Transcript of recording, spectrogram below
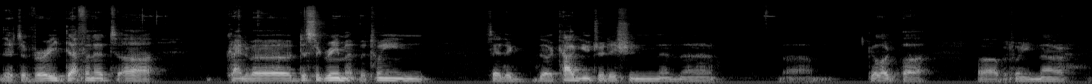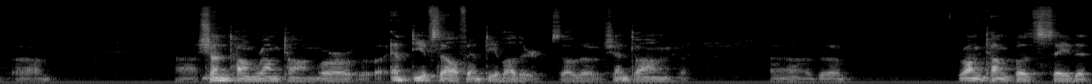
there's a very definite uh, kind of a disagreement between, say, the, the Kagyu tradition and the um, Gelugpa, uh, between uh, um, uh, Shentong, Rangtong, or empty of self, empty of other. So the Shentong, uh, the Rangtongpas say that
